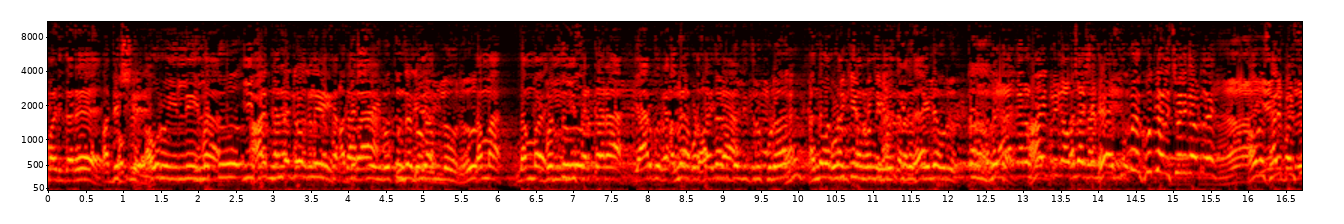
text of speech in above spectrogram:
ಮಾಡಿದ್ದಾರೆ. ಅಧ್ಯಕ್ಷರೇ, ಅವರು ಇಲ್ಲಿ. ಇವತ್ತು ಈ ಇವತ್ತು ನಮ್ಮ ನಮ್ಮ ಈ ಸರ್ಕಾರ ಯಾರಿಗೂ ಅಲ್ಲ ರಕ್ಷಣೆ ಕೊಡ್ತಾ ಇಲ್ಲ ಇದ್ರು ಕೂಡ ಶಿವಲಿಂಗ ಅವ್ರೆ ಅವ್ರು ಸರಿಪಡಿಸಿ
